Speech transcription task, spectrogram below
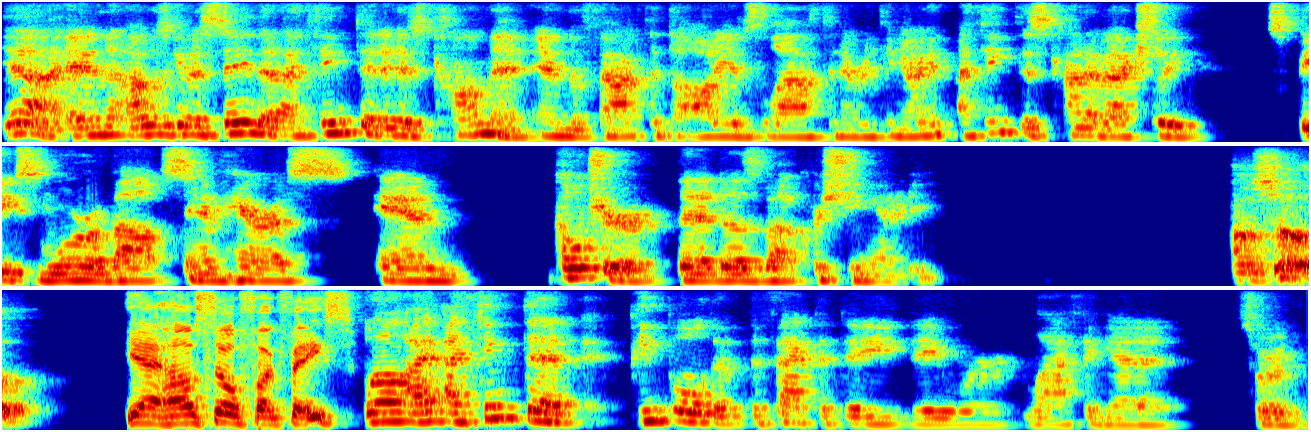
Yeah, and I was going to say that I think that his comment and the fact that the audience laughed and everything, I, I think this kind of actually speaks more about Sam Harris and culture than it does about Christianity. How so? Yeah, how so, fuckface? Well, I, I think that people, the, the fact that they they were laughing at it, sort of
